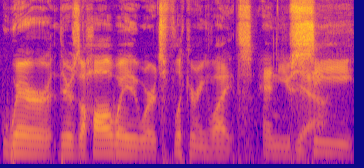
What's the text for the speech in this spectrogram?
where there's a hallway where it's flickering lights, and you see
